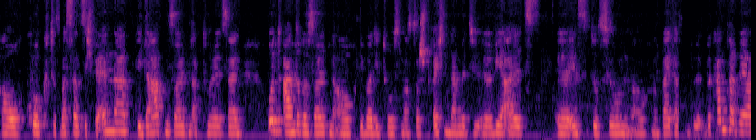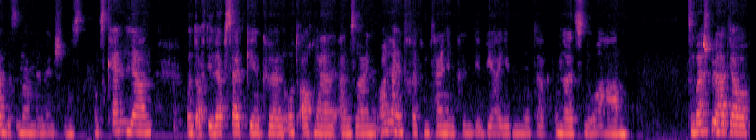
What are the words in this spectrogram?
auch guckt, was hat sich verändert, die Daten sollten aktuell sein und andere sollten auch über die Toastmaster sprechen, damit äh, wir als äh, Institution auch weiter bekannter werden, dass immer mehr Menschen uns, uns kennenlernen und auf die Website gehen können und auch mal an so einem Online-Treffen teilnehmen können, den wir jeden Montag um 19 Uhr haben. Zum Beispiel hat ja auch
